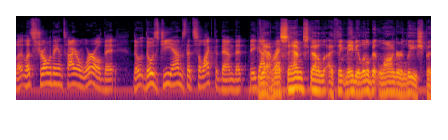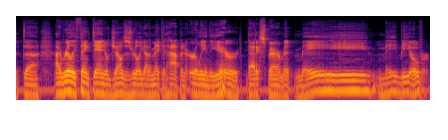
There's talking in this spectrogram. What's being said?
Let, let's show the entire world that those GMs that selected them that they got yeah, it right. well, Sam's got a, I think maybe a little bit longer leash, but uh, I really think Daniel Jones has really got to make it happen early in the year. That experiment may may be over.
